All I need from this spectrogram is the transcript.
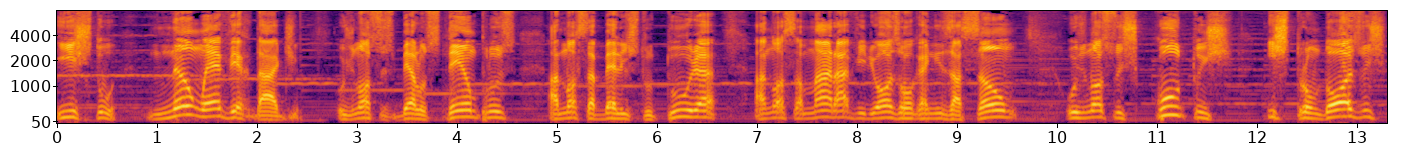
isto não é verdade. Os nossos belos templos, a nossa bela estrutura, a nossa maravilhosa organização, os nossos cultos estrondosos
